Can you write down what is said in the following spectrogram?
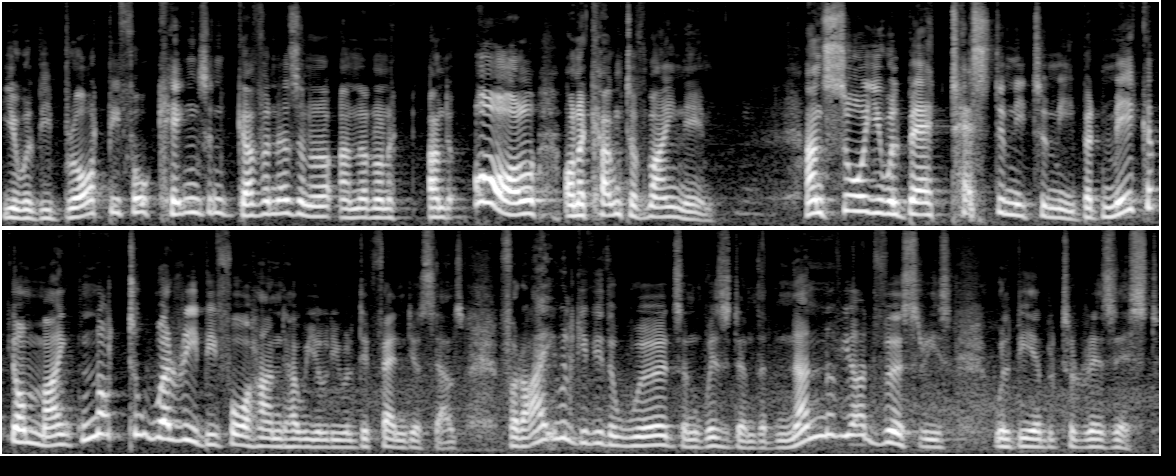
You will be brought before kings and governors, and, and, and all on account of my name. And so you will bear testimony to me. But make up your mind not to worry beforehand how you will defend yourselves. For I will give you the words and wisdom that none of your adversaries will be able to resist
